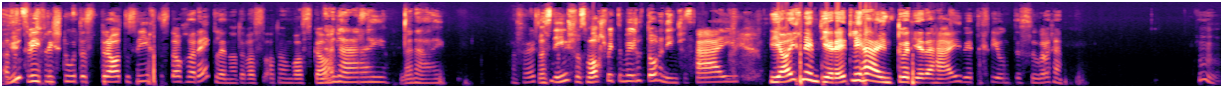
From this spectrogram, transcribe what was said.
Also zweifelst du dass daran, dass ich das da regeln kann? Oder, was, oder um was geht Nein, nein, nein, nein. Was Was nimmst du? Was machst du mit den Mülltonnen? Nimmst du es heim? Ja, ich nehme die Rädchen heim und tue die daheim, werde ich die untersuchen. Hm.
